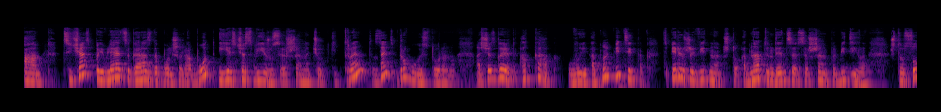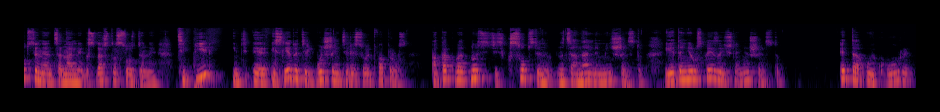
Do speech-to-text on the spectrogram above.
А сейчас появляется гораздо больше работ, и я сейчас вижу совершенно четкий тренд, знаете, в другую сторону. А сейчас говорят, а как вы относитесь, видите, как теперь уже видно, что одна тенденция совершенно победила, что собственные национальные государства созданы. Теперь э, исследователь больше интересует вопрос, а как вы относитесь к собственным национальным меньшинствам? И это не русскоязычное меньшинство. Это уйгуры,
